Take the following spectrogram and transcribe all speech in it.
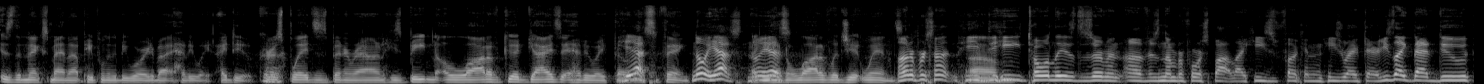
is the next man up. People need to be worried about heavyweight. I do. Curtis Blaydes has been around. He's beaten a lot of good guys at heavyweight, though. Yes, That's the thing. No, he has. No, Like, he, he has has. a lot of legit wins. Hundred percent. He Um, he totally is deserving of his number four spot. Like he's fucking he's right there. He's like that dude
